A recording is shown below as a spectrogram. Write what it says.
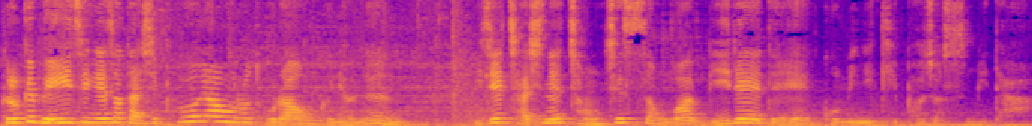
그렇게 베이징에서 다시 평양으로 돌아온 그녀는 이제 자신의 정체성과 미래에 대해 고민이 깊어졌습니다.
